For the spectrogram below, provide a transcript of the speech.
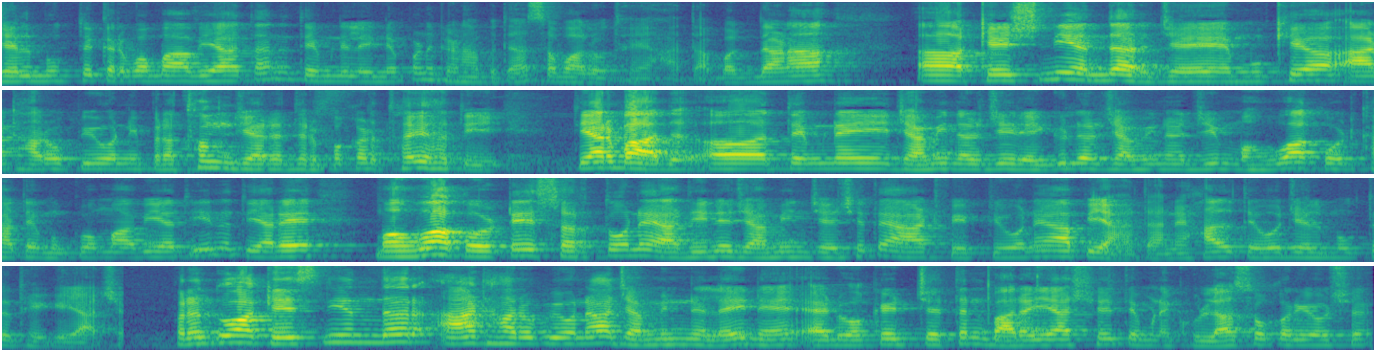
જેલ મુક્ત કરવામાં આવ્યા હતા અને તેમને લઈને પણ ઘણા બધા સવાલો થયા હતા. બગદાણા કેસની અંદર જે મુખ્ય આઠ આરોપીઓની પ્રથમ જ્યારે ધરપકડ થઈ હતી ત્યારબાદ તેમને જામીન અરજી, રેગ્યુલર જામીન અરજી મહુવા કોર્ટ ખાતે મૂકવામાં આવી હતી અને ત્યારે મહુવા કોર્ટે શરતોને આધીને જામીન જે છે તે આઠ વ્યક્તિઓને આપ્યા હતા અને હાલ તેઓ જેલ મુક્ત થઈ ગયા છે. પરંતુ આ કેસની અંદર આઠ આરોપીઓના જામીનને લઈને એડવોકેટ ચેતન બારૈયા છે તેમણે ખુલાસો કર્યો છે.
